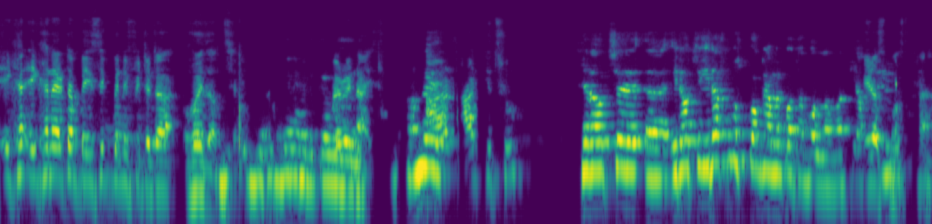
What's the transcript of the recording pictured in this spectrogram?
এখানে এখানে একটা বেসিক বেনিফিট এটা হয়ে যাচ্ছে। ভেরি নাইস আর আর কিছু? সেটা হচ্ছে এটা হচ্ছে ইরাসমুস প্রোগ্রামের কথা বললাম আর কি। ইরাসমুস হ্যাঁ।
